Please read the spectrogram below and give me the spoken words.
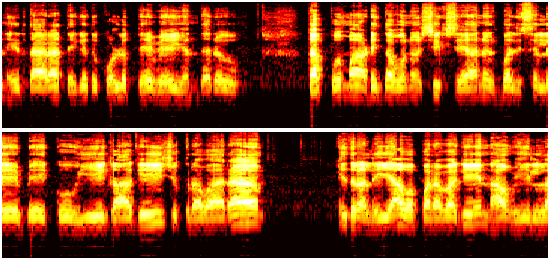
ನಿರ್ಧಾರ ತೆಗೆದುಕೊಳ್ಳುತ್ತೇವೆ ಎಂದರು. ತಪ್ಪು ಮಾಡಿದವನು ಶಿಕ್ಷೆ ಅನುಭವಿಸಲೇಬೇಕು. ಹೀಗಾಗಿ ಶುಕ್ರವಾರ ಇದರಲ್ಲಿ ಯಾವ ಪರವಾಗಿ ನಾವು ಇಲ್ಲ.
